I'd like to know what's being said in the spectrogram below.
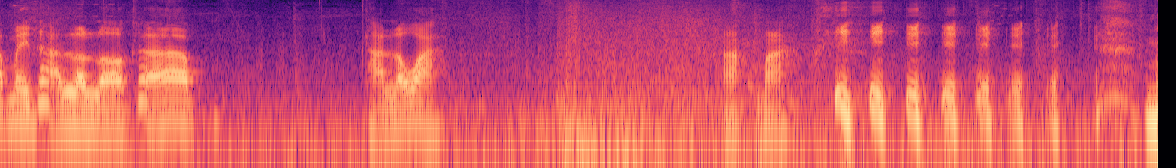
บ ไม่ทันเราหรอกครับทันแล้วว่ะอะมาแหม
